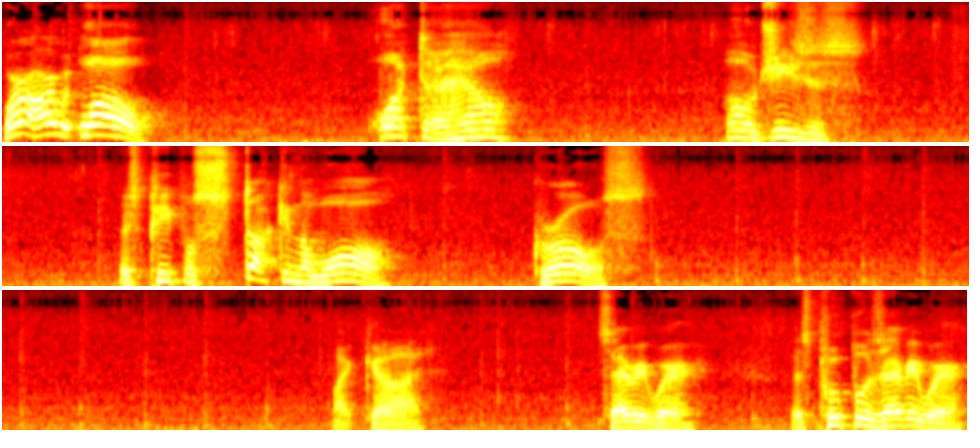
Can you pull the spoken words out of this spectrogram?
Where are we? Whoa! What the hell? Oh, Jesus. There's people stuck in the wall. Gross. My God. It's everywhere. There's poo-poos everywhere.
